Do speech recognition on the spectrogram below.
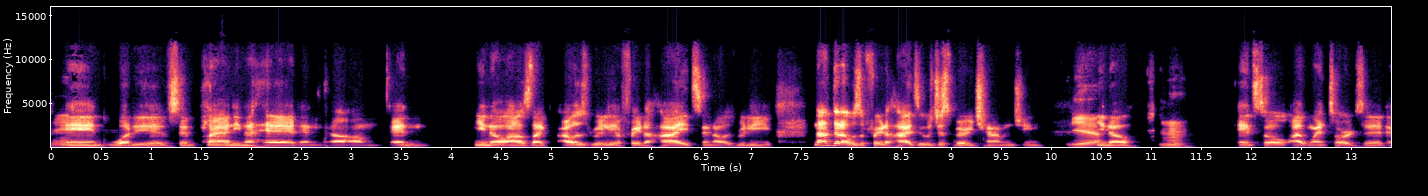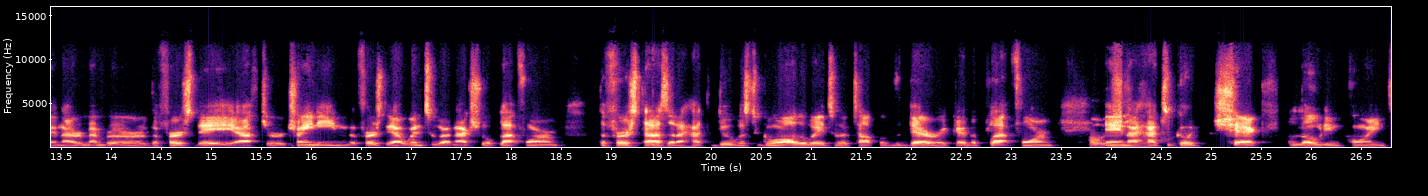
mm. and what ifs and planning ahead and um and you know i was like i was really afraid of heights and i was really not that i was afraid of heights it was just very challenging yeah you know mm-hmm. and so i went towards it and i remember the first day after training the first day i went to an actual platform the first task that I had to do was to go all the way to the top of the derrick and the platform, oh, and I had to go check a loading point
